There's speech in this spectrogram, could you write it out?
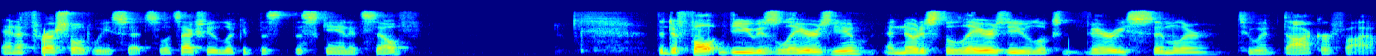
and a threshold we set. So let's actually look at this, the scan itself. The default view is layers view, and notice the layers view looks very similar to a Docker file.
